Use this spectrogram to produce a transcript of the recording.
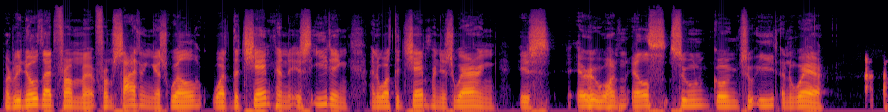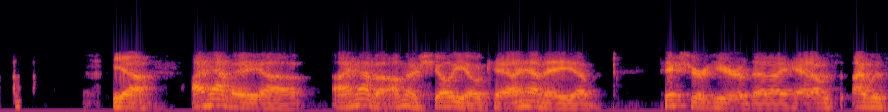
But we know that from uh, from cycling as well. What the champion is eating and what the champion is wearing is everyone else soon going to eat and wear. yeah, I have a. Uh, I have a. I'm going to show you. Okay, I have a. Uh, picture here that I had. I was I was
